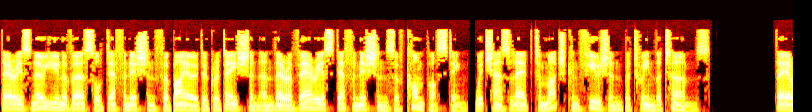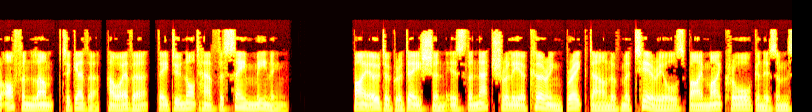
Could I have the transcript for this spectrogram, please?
There is no universal definition for biodegradation and there are various definitions of composting, which has led to much confusion between the terms. They are often lumped together, however, they do not have the same meaning. Biodegradation is the naturally occurring breakdown of materials by microorganisms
